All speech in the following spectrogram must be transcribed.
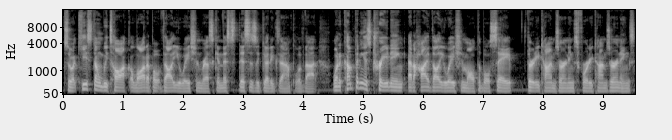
So at Keystone, we talk a lot about valuation risk, and this this is a good example of that. When a company is trading at a high valuation multiple, say 30 times earnings, 40 times earnings,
